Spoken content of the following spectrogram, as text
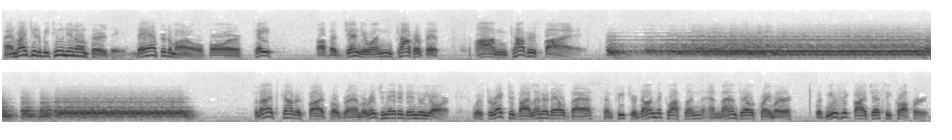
I invite you to be tuned in on Thursday, day after tomorrow, for Case of the genuine counterfeits on Counter Spy. Tonight's Counter Spy program originated in New York, was directed by Leonard L. Bass, and featured Don MacLaughlin and Mandel Kramer, with music by Jesse Crawford.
